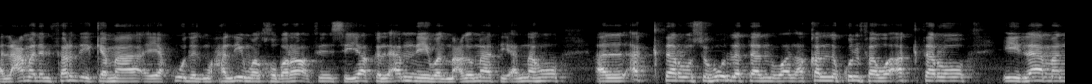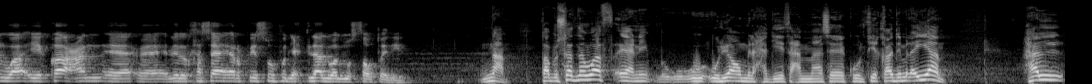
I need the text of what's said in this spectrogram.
العمل الفردي كما يقول المحللين والخبراء في سياق الأمني والمعلوماتي أنه الأكثر سهولة والأقل كلفة وأكثر إيلاما وإيقاعا آه، آه، للخسائر في صفوف الاحتلال والمستوطنين. نعم. طب أستاذ نواف يعني واليوم الحديث عما سيكون في قادم الأيام. هل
